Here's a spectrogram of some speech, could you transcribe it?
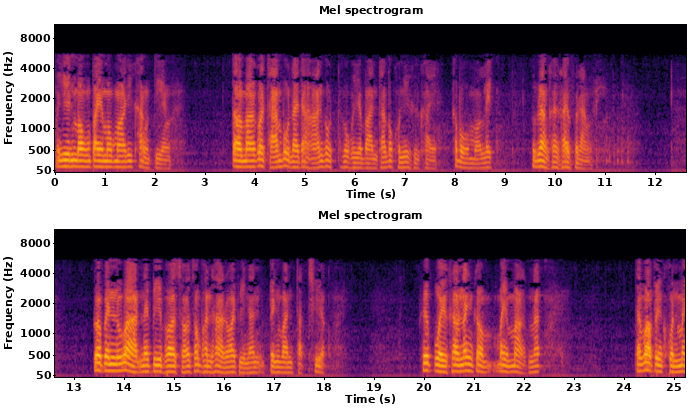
มายืนมองไปมองมาที่ข้างเตียง ต่อมาก็ถามพวกนายทหารพวกพวกพยาบาลถามว่าคนนี้คือใคร เขาบอกว่าหมอเล็กรูปร่างคล้ายๆฝรั่ง ก็เป็นว่าในปีพศ 2500 ปีนั้น เป็นวันตัดเชือกคือป่วยคราวนั้นก็ไม่มากนัก แต่ว่าเป็นคนไม่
